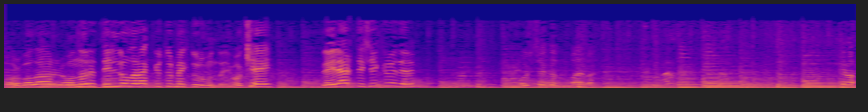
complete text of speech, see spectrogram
Torbalar onları delil olarak götürmek durumundayım okey? Beyler teşekkür ederim. Hoşçakalın bay bay. Ya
